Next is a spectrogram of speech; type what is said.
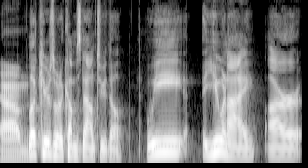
Um, Look, here's what it comes down to, though. We, you and I, are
